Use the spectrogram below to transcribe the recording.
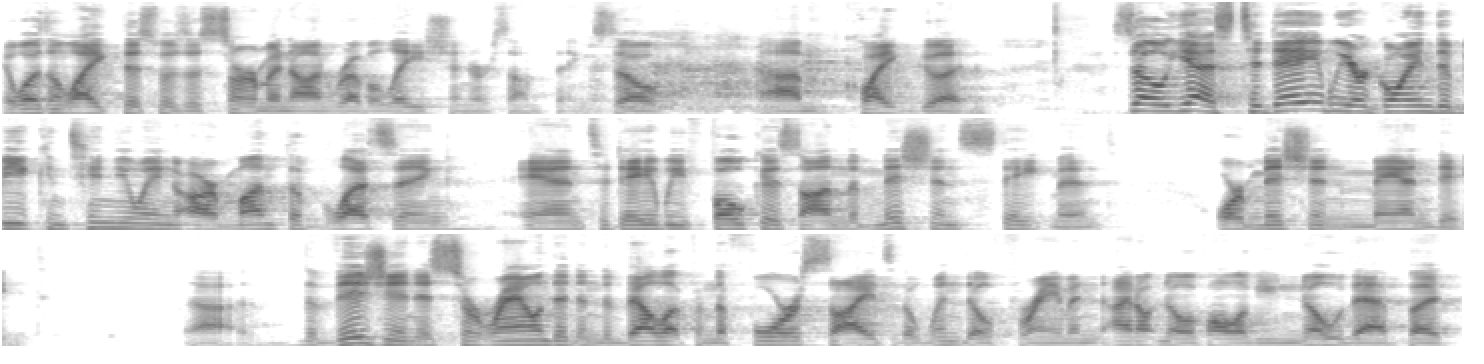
it wasn't like this was a sermon on Revelation or something. So um, quite good. So, yes, today we are going to be continuing our month of blessing, and today we focus on the mission statement or mission mandate. Uh, the vision is surrounded and developed from the four sides of the window frame, and I don't know if all of you know that, but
